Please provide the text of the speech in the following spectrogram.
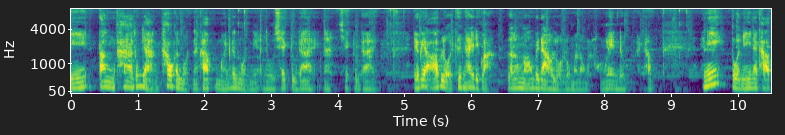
นี้ตั้งค่าทุกอย่างเท่ากันหมดนะครับ เหมือนกันหมดเนี่ยดูเช็คดูได้นะเช็คดูได้ เดี๋ยวพี่เอาอัปโหลดขึ้นให้ดีกว่า แล้วน้องๆไปดาวน์โหลดลงมาลองลองเล่นดูนะครับทีนี้ตัวนี้นะครับ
